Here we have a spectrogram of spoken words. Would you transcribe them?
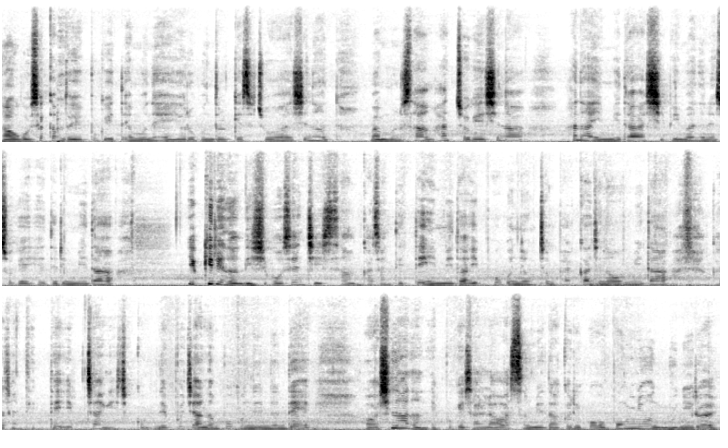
나오고 색감도 예쁘기 때문에 여러분들께서 좋아하시는 만물상 한쪽에 신화 하나입니다. 12만 원에 소개해 드립니다. 잎 길이는 25cm 이상 가장 뒷대입니다. 잎 폭은 0.8까지 나옵니다. 가장 뒷대 입장이 조금 예쁘지 않은 부분이 있는데 어, 신화는 예쁘게 잘 나왔습니다. 그리고 복륜 무늬를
